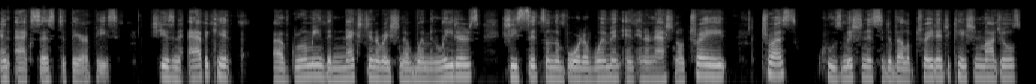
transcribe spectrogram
and access to therapies. She is an advocate of grooming the next generation of women leaders. She sits on the board of Women in International Trade Trust, whose mission is to develop trade education modules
